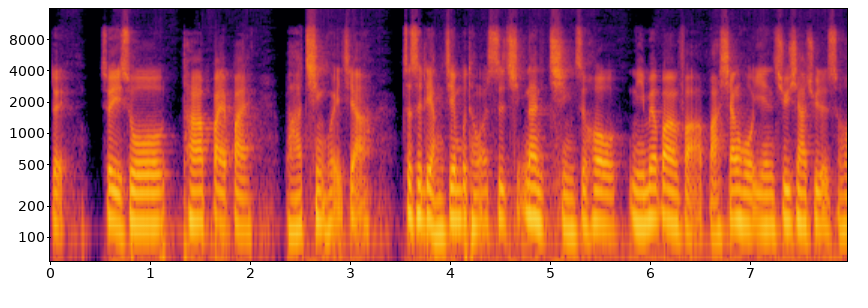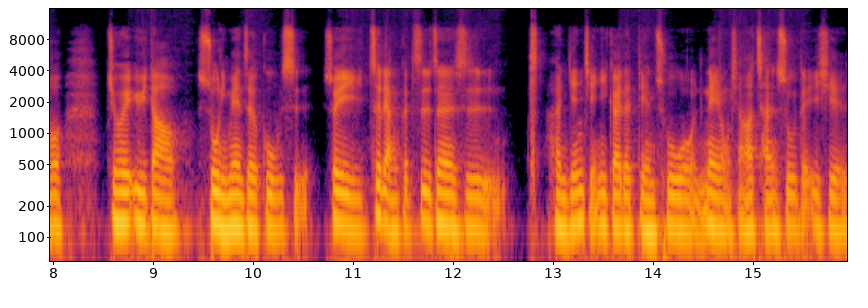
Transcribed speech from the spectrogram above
对，所以说他拜拜，把他请回家，这是两件不同的事情。那你请之后，你没有办法把香火延续下去的时候，就会遇到书里面这个故事。所以这两个字真的是 很言简意赅的点出我内容想要阐述的一些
